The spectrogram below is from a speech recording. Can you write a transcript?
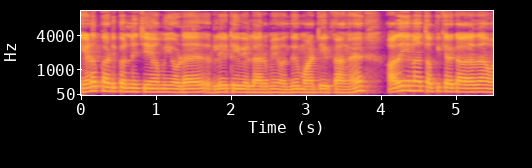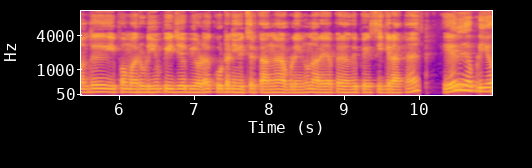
எடப்பாடி பழனிசாமியோட ரிலேட்டிவ் எல்லாருமே வந்து மாட்டியிருக்காங்க. அதையெல்லாம் தப்பிக்கிறதுக்காக தான் வந்து இப்போ மறுபடியும் பிஜேபியோட கூட்டணி வச்சுருக்காங்க அப்படின்னு நிறைய பேர் வந்து பேசிக்கிறாங்க. எது எப்படியோ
